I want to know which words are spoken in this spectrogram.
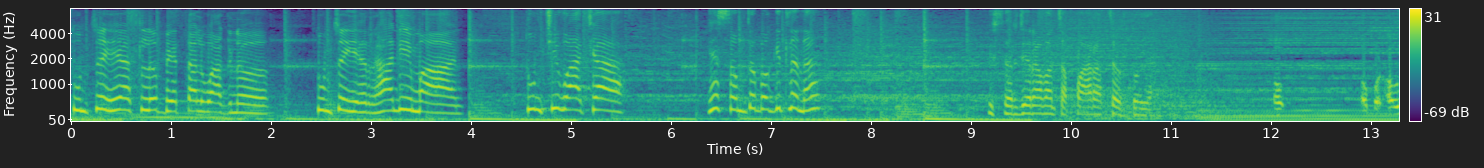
तुमचं हे असलं बेताल वागणं तुमचं हे राहणीमान तुमची वाचा हे समज बघितलं ना? की सर्जेरावांचा पारा चढतो या पण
